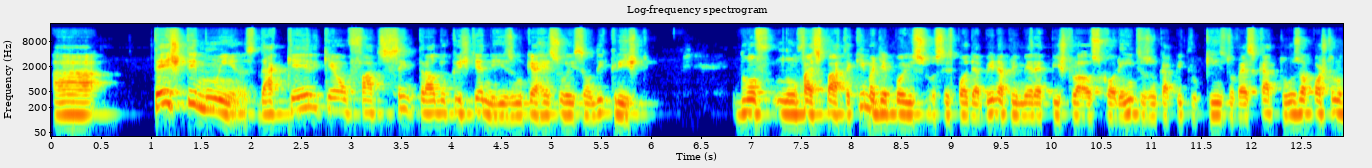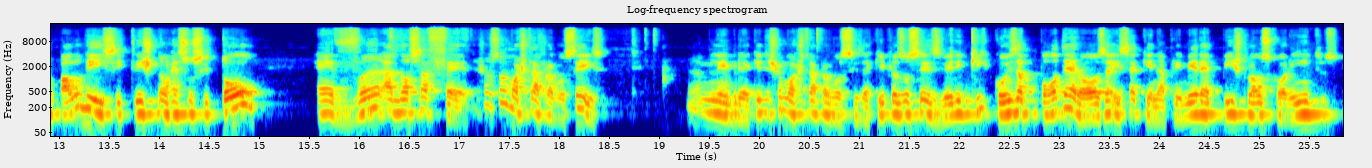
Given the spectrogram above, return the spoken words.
a testemunhas daquele que é o fato central do cristianismo, que é a ressurreição de Cristo. Não, não faz parte aqui, mas depois vocês podem abrir na primeira epístola aos Coríntios, no capítulo 15, do verso 14, o apóstolo Paulo diz: Se Cristo não ressuscitou, é vã a nossa fé. Deixa eu só mostrar para vocês. Eu me lembrei aqui, deixa eu mostrar para vocês aqui, para vocês verem que coisa poderosa isso aqui. Na primeira epístola aos Coríntios,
